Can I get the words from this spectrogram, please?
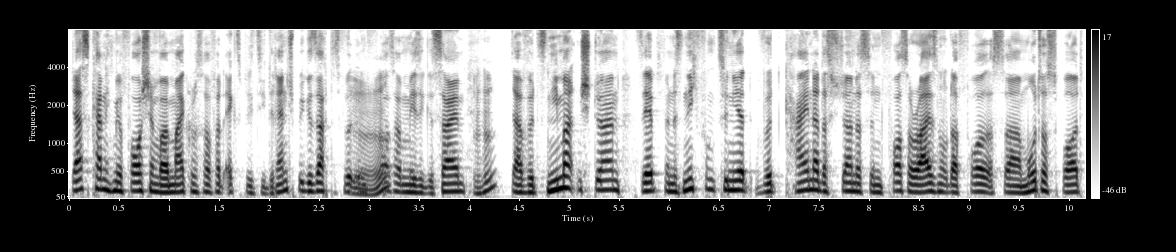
das kann ich mir vorstellen, weil Microsoft hat explizit Rennspiel gesagt, es wird Mhm. ein Forza-mäßiges sein. Mhm. Da wird es niemanden stören. Selbst wenn es nicht funktioniert, wird keiner das stören, dass in Forza Horizon oder Forza Motorsport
